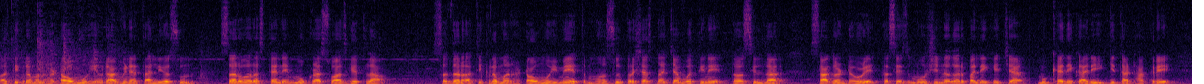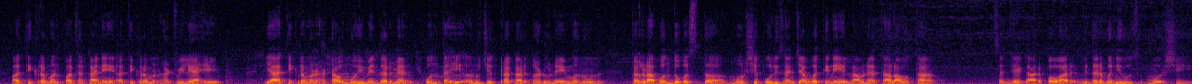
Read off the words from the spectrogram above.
अतिक्रमण हटाव मोहीम राबविण्यात आली असून सर्व रस्त्याने मोकळा श्वास घेतला. सदर अतिक्रमण हटाव मोहिमेत महसूल प्रशासनाच्या वतीने तहसीलदार सागर ढवळे तसेच मोर्शी नगरपालिकेच्या मुख्याधिकारी गीता ठाकरे अतिक्रमण पथकाने अतिक्रमण हटविले आहे. या अतिक्रमण हटाव मोहिमेदरम्यान कोणताही अनुचित प्रकार घडू नये म्हणून तगडा बंदोबस्त मोर्शी पोलिसांच्या वतीने लावण्यात आला होता. संजय गारपवार विदर्भ न्यूज मोर्शी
